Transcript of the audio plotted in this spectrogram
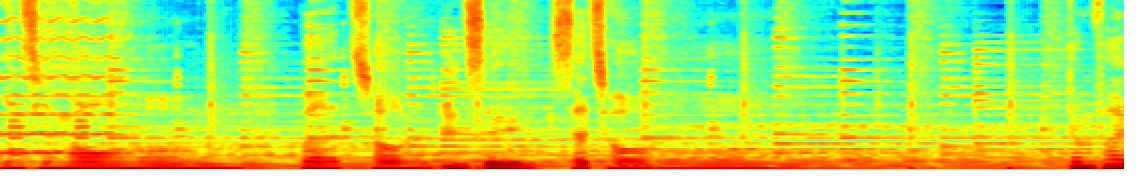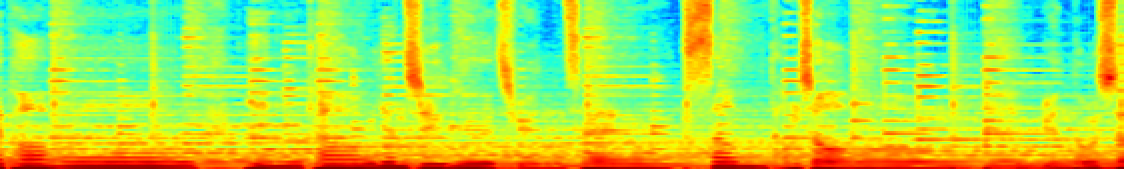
愿前望，不再惋惜失措。跟快跑，倚靠恩主全职心胆壮。沿路上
